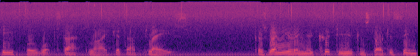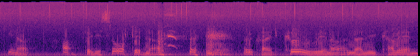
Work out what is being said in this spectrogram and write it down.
people, what's that like at that place? Because when you're in your kuti, you can start to think, you know, oh, I'm pretty sorted now. I'm quite cool, you know, and then you come in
